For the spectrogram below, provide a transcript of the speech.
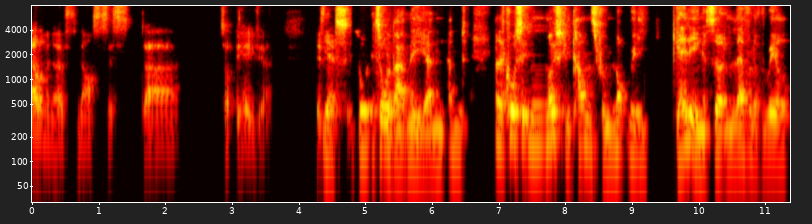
element of narcissist uh, sort of behavior yes it? it's all it's all about me and and and of course it mostly comes from not really getting a certain level of real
